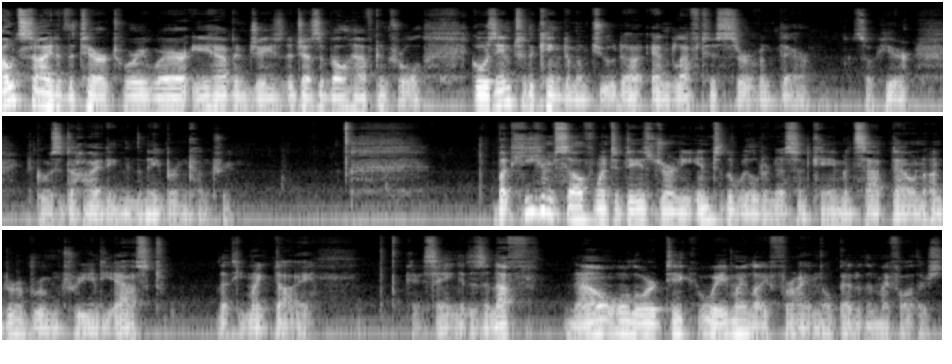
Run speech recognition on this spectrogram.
outside of the territory where Ahab and Jezebel have control, goes into the kingdom of Judah and left his servant there. So here it goes into hiding in the neighboring country. But he himself went a day's journey into the wilderness and came and sat down under a broom tree, and he asked that he might die. Okay, saying, It is enough. Now, O Lord, take away my life, for I am no better than my father's.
